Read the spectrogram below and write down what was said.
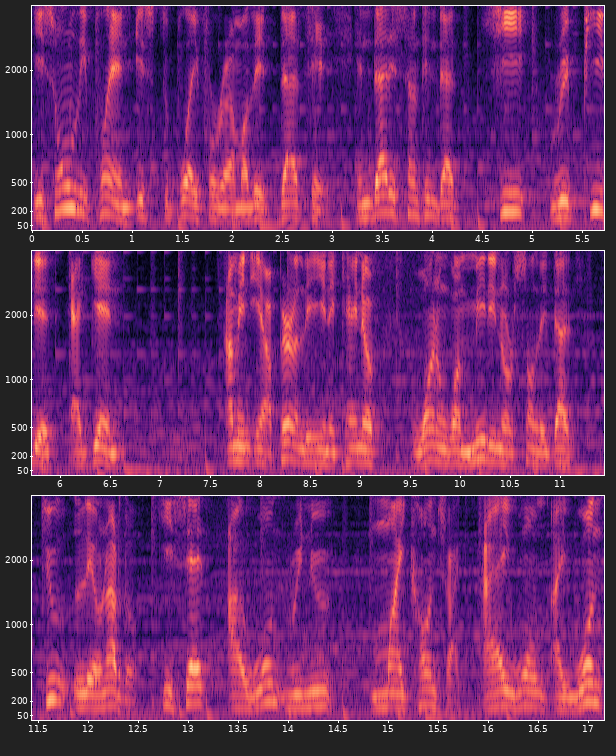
his only plan is to play for Real Madrid. That's it. And that is something that he repeated again. I mean, yeah, apparently in a kind of one on one meeting or something like that to Leonardo. He said, I won't renew my contract. I won't I won't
